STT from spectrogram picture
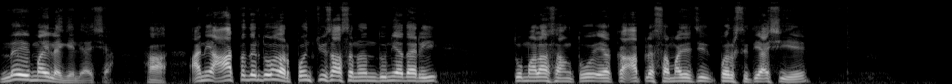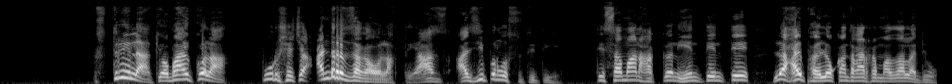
लय मैला गेल्या अशा. हा. आणि आता जरी दोन हजार पंचवीस असं दुनियादारी तुम्हाला सांगतो एका आपल्या समाजाची परिस्थिती अशी आहे. स्त्रीला किंवा बायकोला पुरुषाच्या अंडरच जगावं लागतं आज आज ही पण वस्तुस्थिती आहे. ती समान हक्कन हेन तेन ते लय हाय फाय लोकांचा कार्यक्रम झाला तो.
